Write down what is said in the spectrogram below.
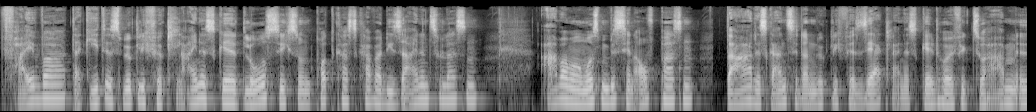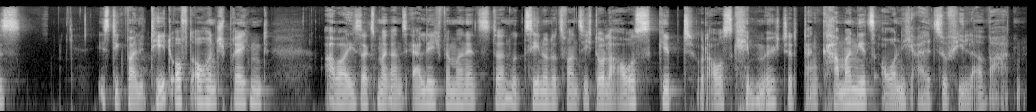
Fiverr, da geht es wirklich für kleines Geld los, sich so ein Podcast-Cover designen zu lassen. Aber man muss ein bisschen aufpassen, da das Ganze dann wirklich für sehr kleines Geld häufig zu haben ist, ist die Qualität oft auch entsprechend. Aber ich sag's mal ganz ehrlich, wenn man jetzt da nur 10 oder 20 Dollar ausgibt oder ausgeben möchte, dann kann man jetzt auch nicht allzu viel erwarten.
